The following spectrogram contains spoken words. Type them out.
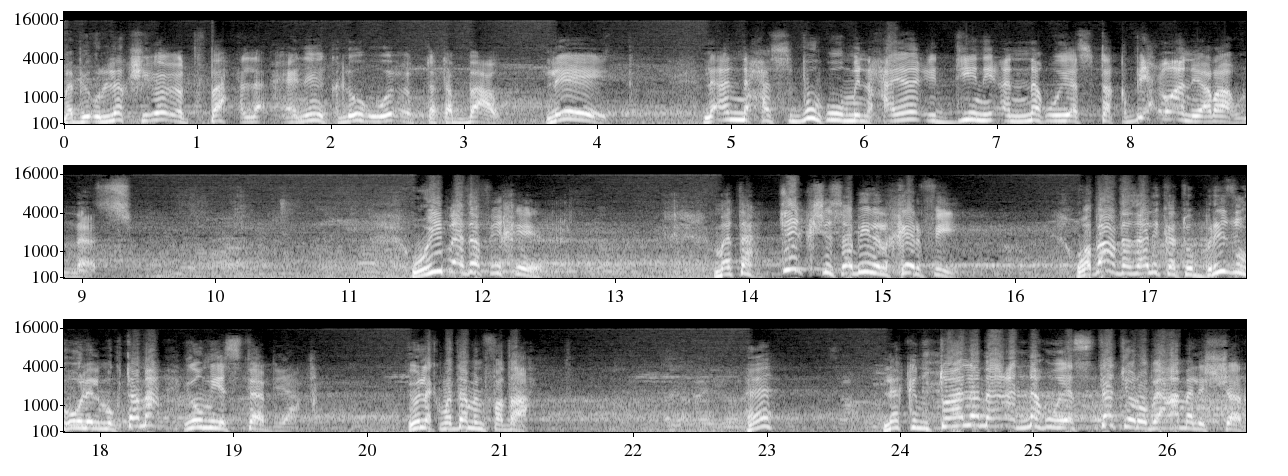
ما بيقولكش اقعد بحلق عينيك له واقعد تتبعه. ليه؟ لأن حسبه من حياء الدين أنه يستقبح أن يراه الناس. ويبقى ده في خير. ما تهتكش سبيل الخير فيه. وبعد ذلك تبرزه للمجتمع يوم يستبيع. يقول لك ما ده من ها؟ لكن طالما أنه يستتر بعمل الشر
